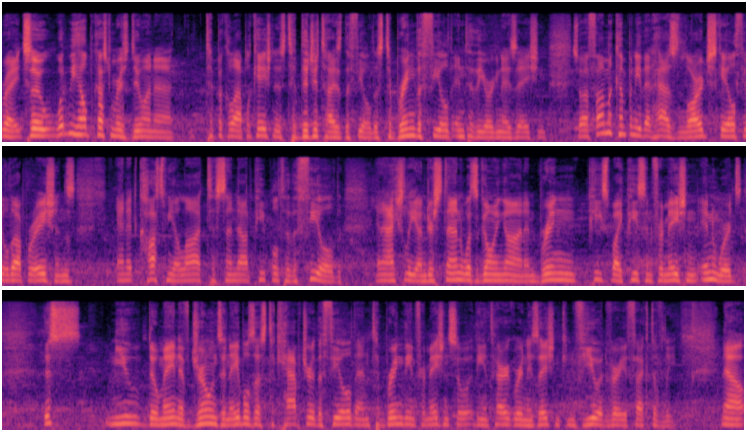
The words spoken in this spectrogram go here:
Right, so what we help customers do on a typical application is to digitize the field, is to bring the field into the organization. So if I'm a company that has large scale field operations, and it costs me a lot to send out people to the field and actually understand what's going on and bring piece by piece information inwards, this new domain of drones enables us to capture the field and to bring the information so the entire organization can view it very effectively. Now,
